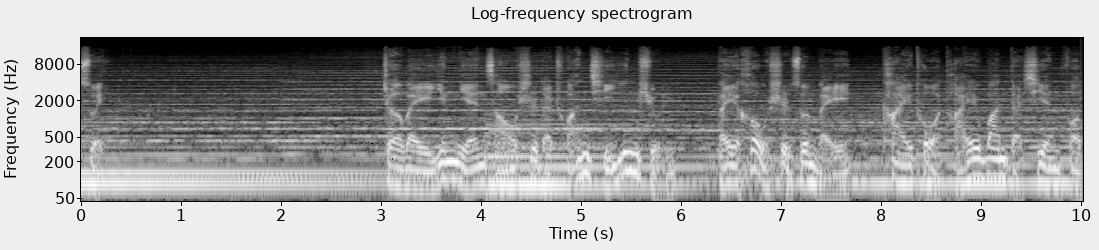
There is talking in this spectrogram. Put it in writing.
岁。这位英年早逝的传奇英雄，被后世尊为开拓台湾的先锋。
